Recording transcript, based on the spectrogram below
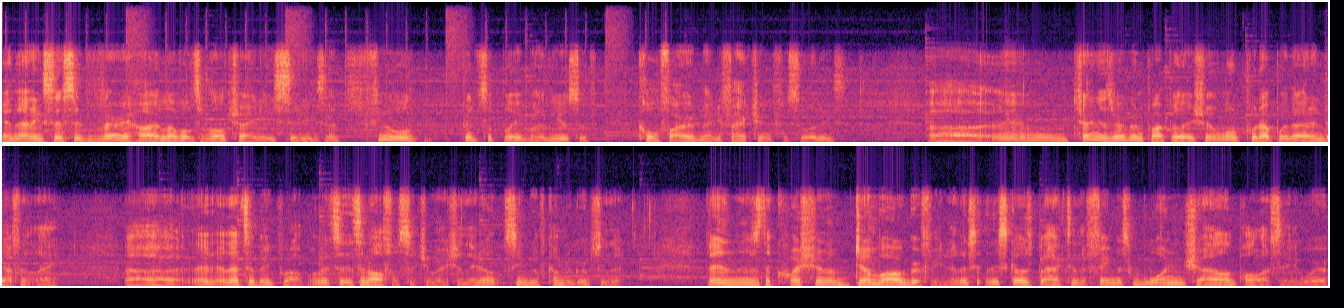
And that exists at very high levels in all Chinese cities. That's fueled principally by the use of coal-fired manufacturing facilities. Uh, China's urban population won't put up with that indefinitely. Uh, that's a big problem. It's, it's an awful situation. They don't seem to have come to grips with it. Then there's the question of demography. Now, this, this goes back to the famous one-child policy, where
